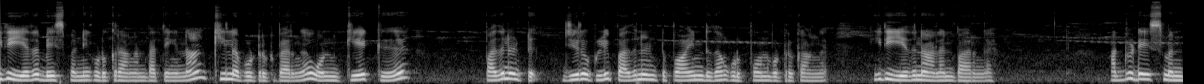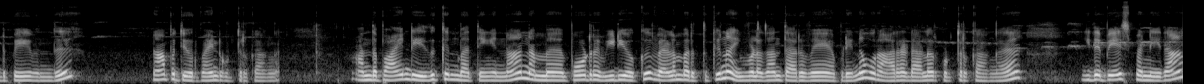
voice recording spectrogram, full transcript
இது எதை பேஸ் பண்ணி கொடுக்குறாங்கன்னு பார்த்தீங்கன்னா கீழே போட்டிருக்கு பாருங்கள் ஒன் கேக்கு பதினெட்டு ஜீரோ புள்ளி பதினெட்டு பாயிண்ட் தான் கொடுப்போன்னு போட்டிருக்காங்க. இது எதனாலன்னு பாருங்கள் அட்வர்டைஸ்மெண்ட் பே வந்து நாற்பத்தி ஒரு பாயிண்ட் கொடுத்துருக்காங்க. அந்த பாயிண்ட் எதுக்குன்னு பார்த்தீங்கன்னா நம்ம போடுற வீடியோவுக்கு விளம்பரத்துக்கு நான் இவ்வளோ தான் தருவேன் அப்படின்னு ஒரு அரை டாலர் கொடுத்துருக்காங்க. இதை பேஸ் பண்ணி தான்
